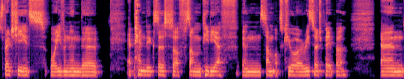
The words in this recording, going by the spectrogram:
spreadsheets or even in the appendixes of some PDF in some obscure research paper. And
